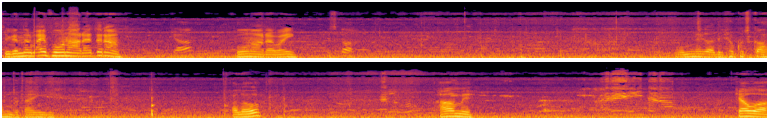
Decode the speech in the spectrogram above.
सिकंदर भाई फ़ोन आ रहा है तेरा। क्या? फ़ोन आ रहा है भाई। इसका मम्मी का देखो कुछ काम बताएँगी। हेलो। हाँ मम्मी। क्या हुआ?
